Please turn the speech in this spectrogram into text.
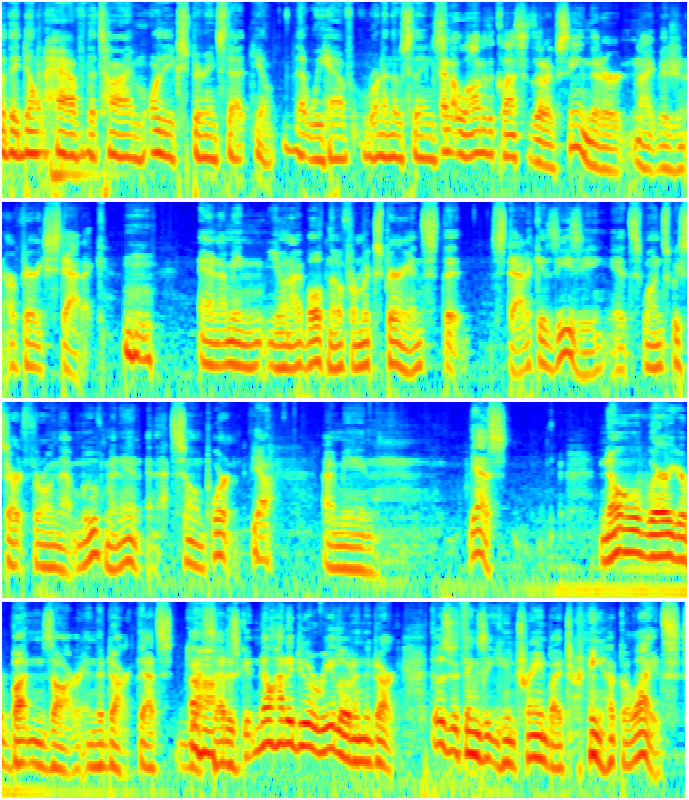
but they don't have the time or the experience that, you know, that we have running those things. And a lot of the classes that I've seen that are night vision are very static. Mm-hmm. And I mean, you and I both know from experience that static is easy. It's once we start throwing that movement in, and that's so important. yeah. I mean, yes, know where your buttons are in the dark. That's yes, Uh-huh. that is good. Know how to do a reload in the dark. Those are things that you can train by turning out the lights.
